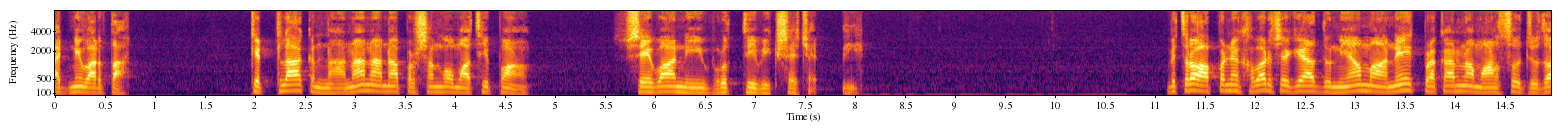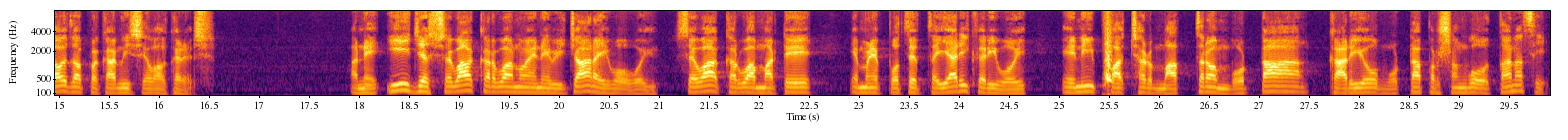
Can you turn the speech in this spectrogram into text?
આજની વાર્તા કેટલાક નાના નાના પ્રસંગોમાંથી પણ સેવાની વૃત્તિ વિકસે છે. મિત્રો, આપણને ખબર છે કે આ દુનિયામાં અનેક પ્રકારના માણસો જુદા જુદા પ્રકારની સેવા કરે છે. અને એ જે સેવા કરવાનો એને વિચાર આવ્યો હોય, સેવા કરવા માટે એમણે પોતે તૈયારી કરી હોય, એની પાછળ માત્ર મોટા કાર્યો મોટા પ્રસંગો હોતા નથી.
